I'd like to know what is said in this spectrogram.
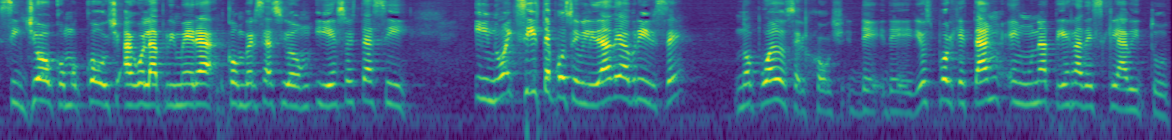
si yo como coach hago la primera conversación y eso está así y no existe posibilidad de abrirse, no puedo ser coach de, de ellos porque están en una tierra de esclavitud.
